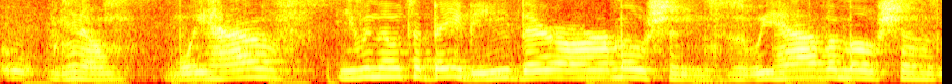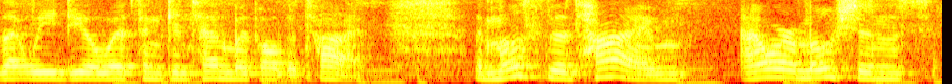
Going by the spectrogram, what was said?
you know, we have, even though it's a baby, there are emotions. We have emotions that we deal with and contend with all the time. And most of the time, our emotions,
